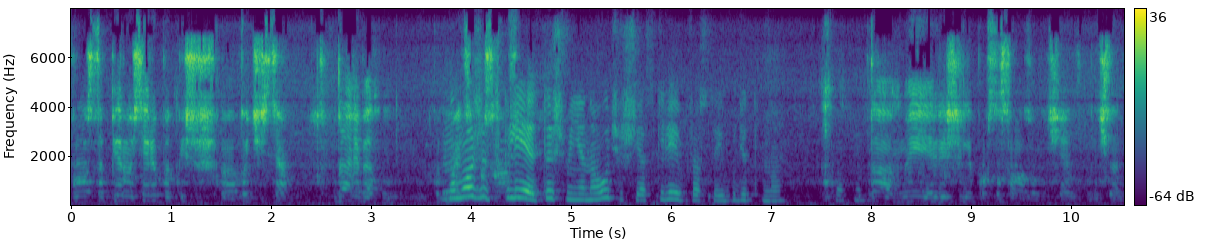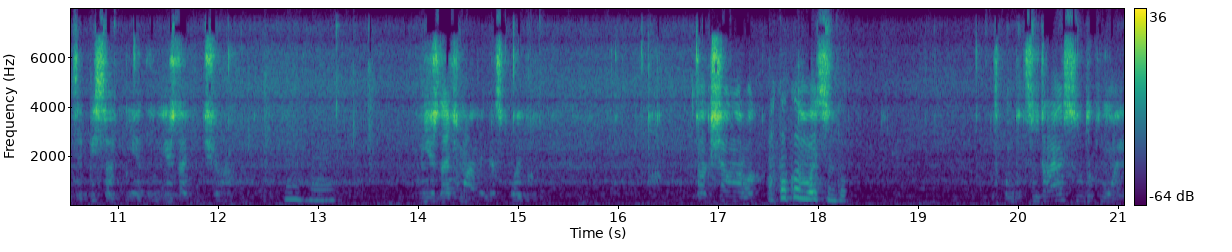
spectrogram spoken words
просто первую серию подпишешь э, по частям. Да, ребят, Ну, понимаете, может, склею, ты ж меня научишь, я склею просто, и будет одно. Да, мы решили просто сразу начинать, начинать записывать не это, не ждать ничего. Мгм. Не ждать маны Господней. Так, сейчас, народ, А какой мой сундук? центральный сундук мой.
